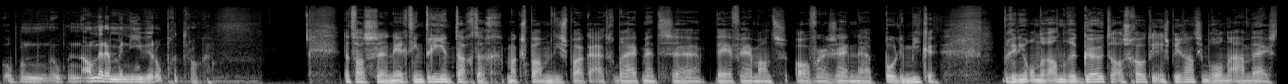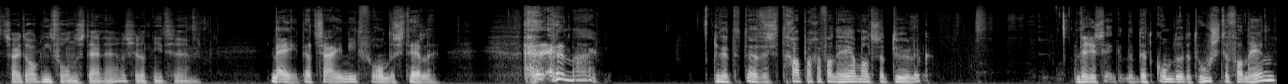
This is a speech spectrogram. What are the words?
op, een, op een andere manier weer opgetrokken. Dat was 1983. Eh, Max Pam die sprak uitgebreid met uh, W.F. Hermans over zijn uh, polemieken. Waarin hij onder andere Goethe als grote inspiratiebron aanwijst. Zou je het ook niet veronderstellen, hè, als je dat niet... Uh... Nee, dat zou je niet veronderstellen. maar dat, dat is het grappige van Hermans natuurlijk. Er is, dat komt door het hoesten van hem.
